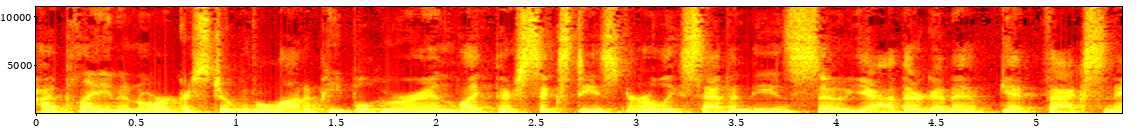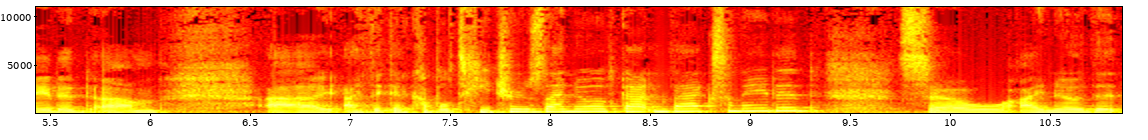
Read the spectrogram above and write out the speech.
I play in an orchestra with a lot of people who are in like their 60s and early 70s. So yeah, they're going to get vaccinated. Um, I, I think a couple teachers I know have gotten vaccinated. So I know that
